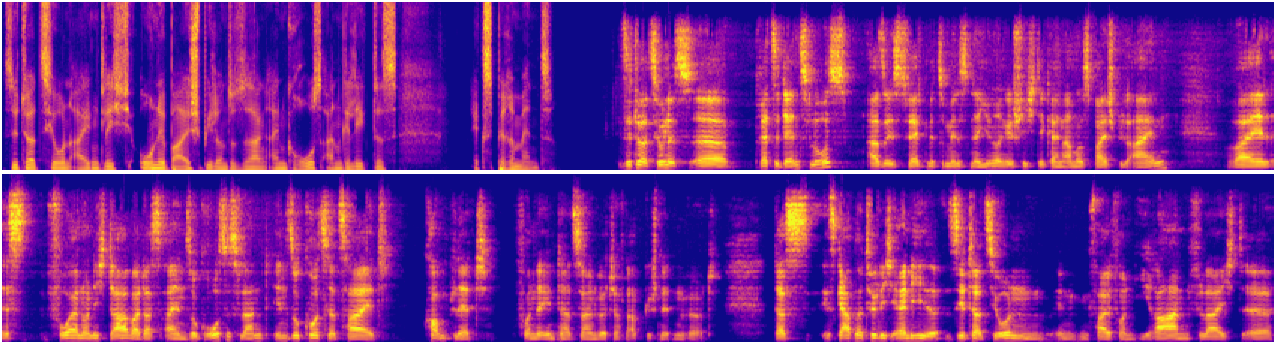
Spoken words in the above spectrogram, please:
Situation eigentlich ohne Beispiel und sozusagen ein groß angelegtes Experiment? Die Situation ist äh, präzedenzlos. Also es fällt mir zumindest in der jüngeren Geschichte kein anderes Beispiel ein, weil es vorher noch nicht da war, dass ein so großes Land in so kurzer Zeit komplett von der internationalen Wirtschaft abgeschnitten wird. Das, es gab natürlich ähnliche Situationen im, im Fall von Iran, vielleicht äh,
